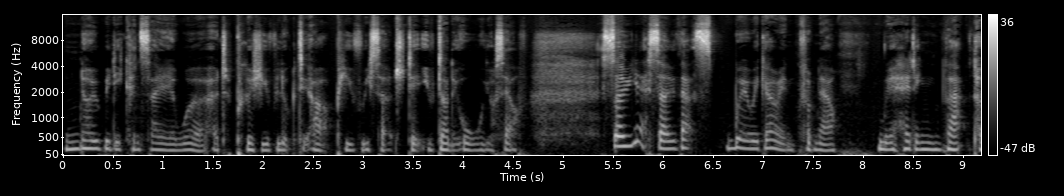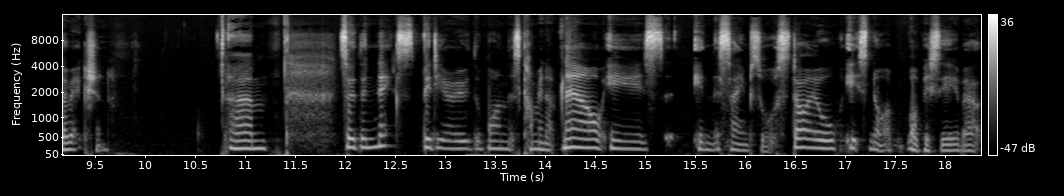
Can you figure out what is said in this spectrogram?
Nobody can say a word because you've looked it up, you've researched it, you've done it all yourself. So, yeah, so that's where we're going from now. We're heading that direction. Um, so the next video, the one that's coming up now, is in the same sort of style. It's not obviously about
